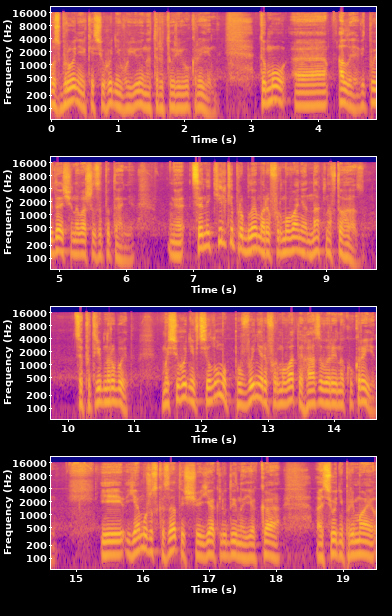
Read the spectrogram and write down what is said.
озброєння, яке сьогодні воює на території України. Тому, е, але відповідаючи на ваше запитання, е, це не тільки проблема реформування НАК Нафтогазу. Це потрібно робити. Ми сьогодні в цілому повинні реформувати газовий ринок України. І я можу сказати, що як людина, яка е, сьогодні приймає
